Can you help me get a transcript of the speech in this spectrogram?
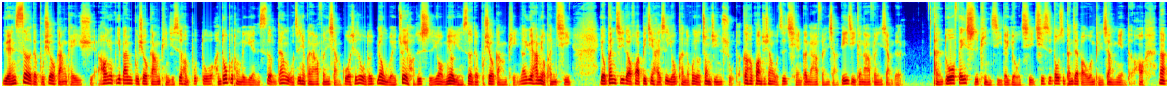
原色的不锈钢可以。可以选，然后因为一般不锈钢瓶其实很不多，很多不同的颜色。但我之前跟大家分享过，其实我都认为最好是使用没有颜色的不锈钢瓶。那因为它没有喷漆，有喷漆的话，毕竟还是有可能会有重金属的。更何况，就像我之前跟大家分享第一集跟大家分享的。很多非食品级的油漆，其实都是喷在保温瓶上面的哈。那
